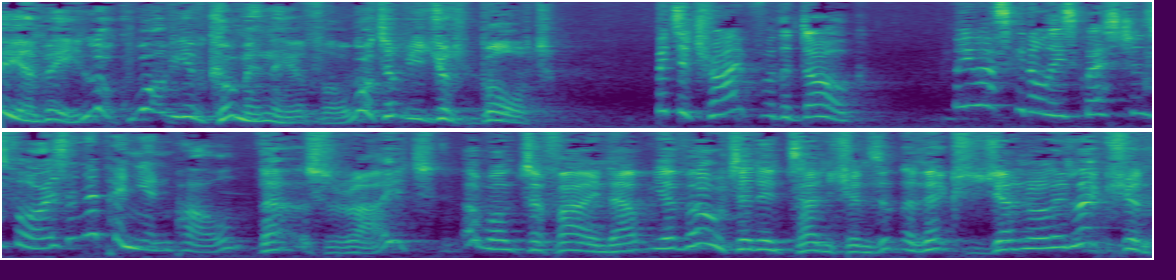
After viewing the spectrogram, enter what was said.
Dear me, look, what have you come in here for? What have you just bought? Bit of tripe for the dog. What are you asking all these questions for? It's an opinion poll. That's right. I want to find out your voting intentions at the next general election.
